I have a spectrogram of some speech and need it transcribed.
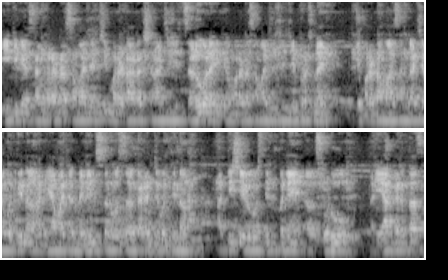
ही जी काही मराठा समाजाची मराठा आरक्षणाची जी चळवळ आहे किंवा मराठा समाजाचे जे प्रश्न आहेत हे मराठा महासंघाच्या वतीनं आणि या माझ्या नवीन सर्व सहकाऱ्यांच्या वतीनं अतिशय व्यवस्थितपणे सोडवू. आणि याकरताच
